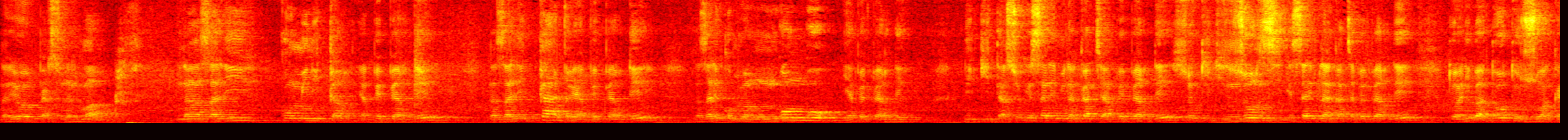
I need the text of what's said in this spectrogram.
na yo personnellement. Nazali communicant ya pprd nazali cadre ya pprd nazali komema mongongo ya pprd likita soki esalemi na kati ya pprd soki kinzonzi esalemi na kati ya pprd toyali bato oyo tozwaka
